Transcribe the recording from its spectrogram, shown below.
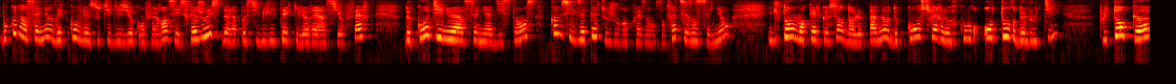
Beaucoup d'enseignants découvrent les outils de visioconférence et ils se réjouissent de la possibilité qui leur est ainsi offerte de continuer à enseigner à distance comme s'ils étaient toujours en présence. En fait, ces enseignants, ils tombent en quelque sorte dans le panneau de construire leur cours autour de l'outil plutôt que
